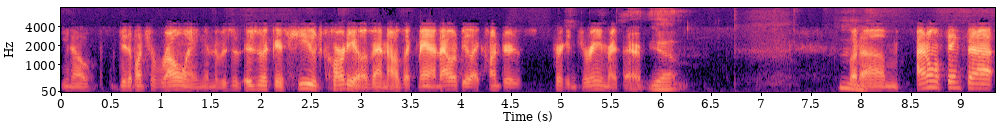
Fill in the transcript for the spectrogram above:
you know did a bunch of rowing, and it was it was like this huge cardio event. I was like, man, that would be like Hunter's freaking dream right there. Yeah. But Hmm. um, I don't think that.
